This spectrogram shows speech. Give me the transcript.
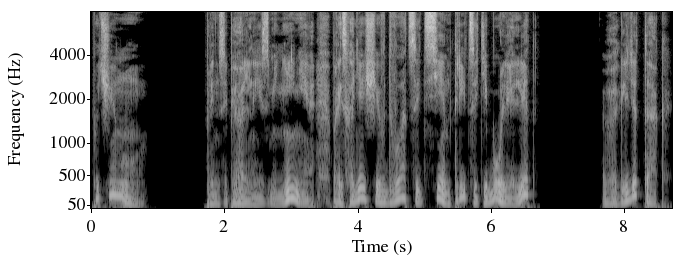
Почему? Принципиальные изменения, происходящие в 27, 30 и более лет, выглядят так.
